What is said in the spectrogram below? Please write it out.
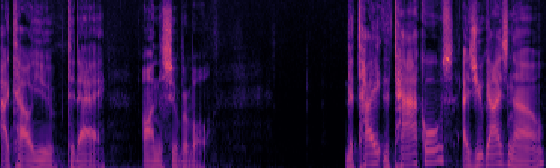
I tell you today on the Super Bowl. The tight the tackles, as you guys know,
